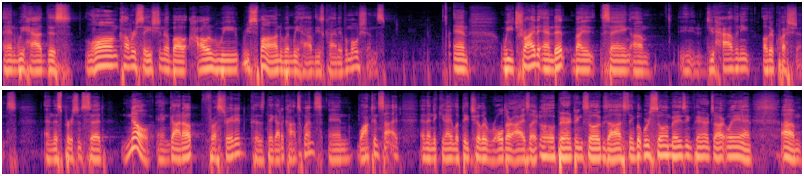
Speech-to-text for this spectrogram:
and we had this long conversation about how we respond when we have these kind of emotions. And we try to end it by saying, um, Do you have any other questions? And this person said, No, and got up, frustrated because they got a consequence, and walked inside. And then Nikki and I looked at each other, rolled our eyes like, Oh, parenting's so exhausting, but we're so amazing parents, aren't we? And, um,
